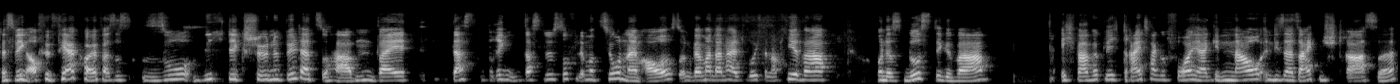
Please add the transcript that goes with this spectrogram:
deswegen auch für Verkäufer ist es so wichtig, schöne Bilder zu haben, weil das bringt, das löst so viele Emotionen einem aus und wenn man dann halt, wo ich dann auch hier war, und das Lustige war, ich war wirklich drei Tage vorher genau in dieser Seitenstraße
